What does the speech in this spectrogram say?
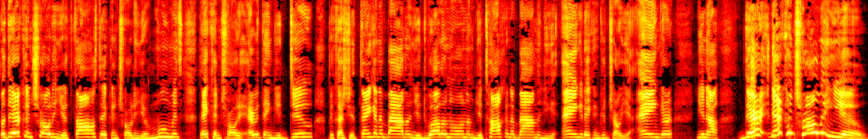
but they're controlling your thoughts, they're controlling your movements, they're controlling everything you do because you're thinking about them, you're dwelling on them, you're talking about them, you get angry, they can control your anger. You know, they're they're controlling you.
